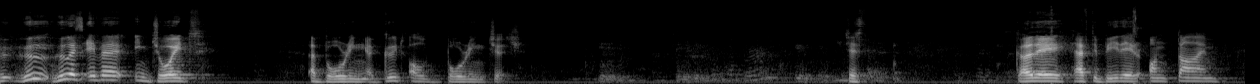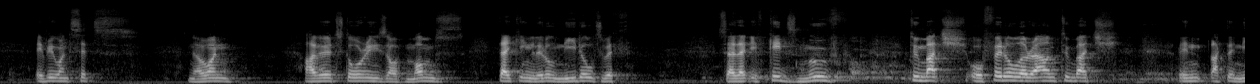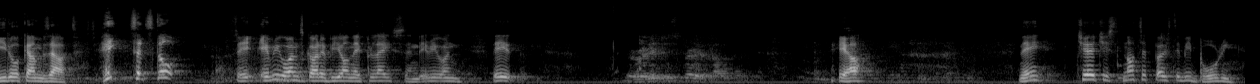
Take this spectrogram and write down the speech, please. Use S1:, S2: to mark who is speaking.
S1: Who, who, has ever enjoyed a boring, a good old boring church? Just go there, have to be there on time. Everyone sits. No one. I've heard stories of moms taking little needles with so that if kids move too much or fiddle around too much, then like the needle comes out. Hey, sit still. So everyone's got to be on their place and everyone they
S2: The religious spirit loves it.
S1: yeah. Nee, church is not supposed to be boring.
